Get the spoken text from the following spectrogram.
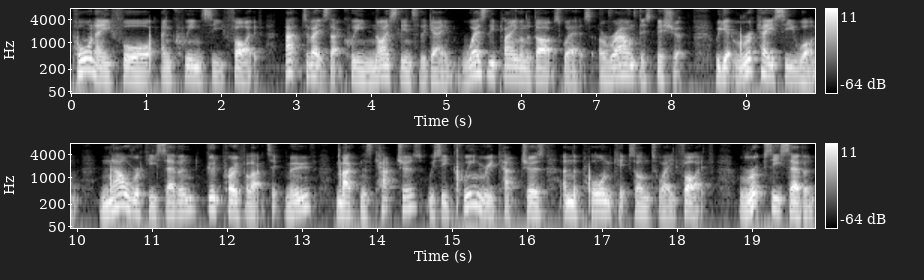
pawn a4 and queen c5 activates that queen nicely into the game. Wesley playing on the dark squares around this bishop. We get rook a c1, now rook e7, good prophylactic move. Magnus captures, we see queen recaptures and the pawn kicks on to a5. Rook c7,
